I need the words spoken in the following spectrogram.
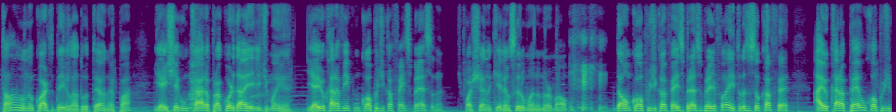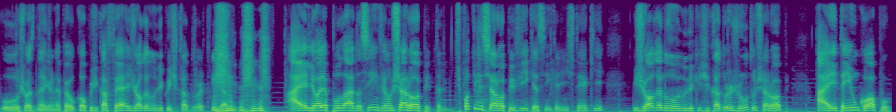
Tá lá no, no quarto dele, lá do hotel, né, pá? E aí chega um cara pra acordar ele de manhã. E aí o cara vem com um copo de café expresso, né? Tipo, achando que ele é um ser humano normal. Dá um copo de café expresso pra ele e fala, aí, trouxe o seu café. Aí o cara pega o copo de. O Schwarzenegger, né? Pega o copo de café, joga no liquidificador, tá ligado? Aí ele olha pro lado assim e vê um xarope, tá ligado? Tipo aquele xarope Vic assim que a gente tem aqui. Joga no, no liquidificador junto o xarope. Aí tem um copo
